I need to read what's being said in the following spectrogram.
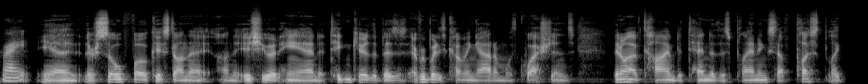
Right. and they're so focused on the on the issue at hand, and taking care of the business. Everybody's coming at them with questions. They don't have time to tend to this planning stuff. Plus, like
